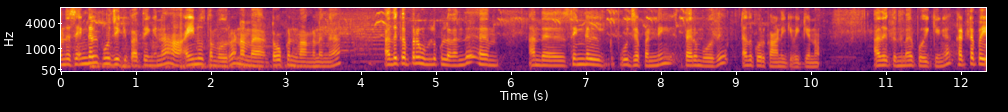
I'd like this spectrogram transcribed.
அந்த செங்கல் பூஜைக்கு பார்த்தீங்கன்னா ஐநூற்றம்பது ரூபா நம்ம டோக்கன் வாங்கணுங்க. அதுக்கப்புறம் உள்ளுக்குள்ளே வந்து அந்த செங்கல் பூஜை பண்ணி தரும்போது அதுக்கு ஒரு காணிக்கை வைக்கணும். அதுக்கு தகுந்த மாதிரி போய்க்குங்க. கட்டைப்பை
